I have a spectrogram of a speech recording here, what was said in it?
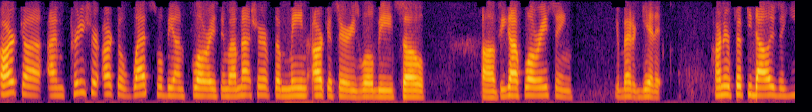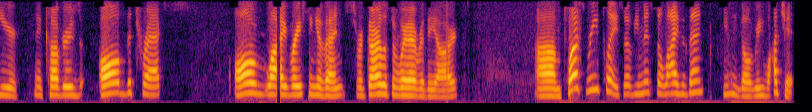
ARCA, I'm pretty sure ARCA West will be on FloRacing, but I'm not sure if the main ARCA series will be. So uh, if you got FloRacing, you better get it. $150 a year. It covers all the tracks, all live racing events, regardless of wherever they are. Um, plus replay. So if you missed a live event, you can go rewatch it.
